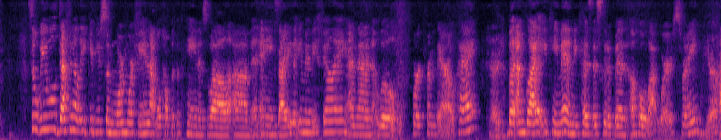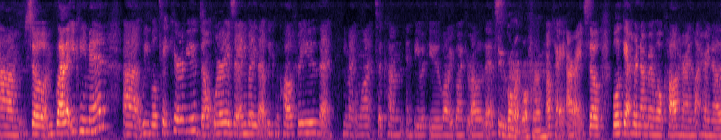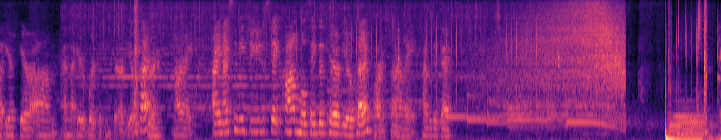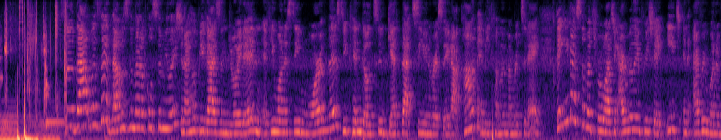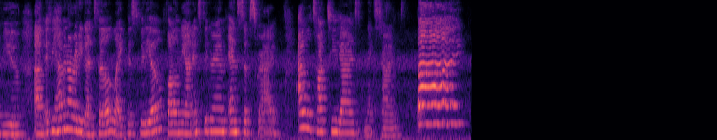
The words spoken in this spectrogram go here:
So we will definitely give you some more morphine that will help with the pain as well, um, and any anxiety that you may be feeling, and then we'll work from there. Okay. Okay. But I'm glad that you came in because this could have been a whole lot worse, right? Yeah. Um, so I'm glad that you came in. Uh, we will take care of you. Don't worry. Is there anybody that we can call for you that you might want to come and be with you while you're going through all of this? You can call my girlfriend. Okay, all right. So we'll get her number and we'll call her and let her know that you're here um, and that you're we're taking care of you. Okay. Okay. All right. All right. Nice to meet you. You just stay calm. We'll take good care of you. Okay. All right. All right. Have a good day. Medical simulation. I hope you guys enjoyed it. And if you want to see more of this, you can go to getthatcuniversity.com and become a member today. Thank you guys so much for watching. I really appreciate each and every one of you. Um, if you haven't already done so, like this video, follow me on Instagram, and subscribe. I will talk to you guys next time. Bye!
